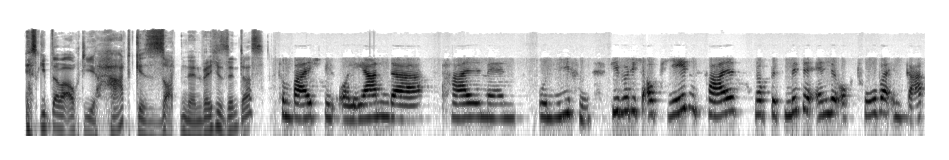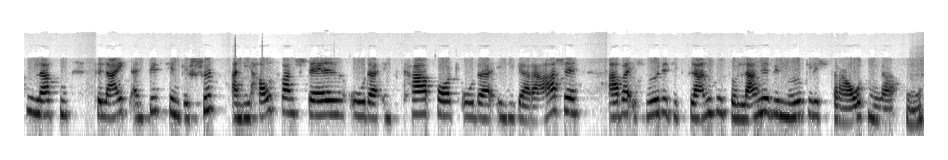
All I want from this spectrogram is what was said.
Es gibt aber auch die hartgesottenen. Welche sind das? Zum Beispiel Oleander, Palmen, Oliven. Die würde ich auf jeden Fall noch bis Mitte, Ende Oktober im Garten lassen. Vielleicht ein bisschen geschützt an die Hauswand stellen oder ins Carport oder in die Garage aber ich würde die Pflanzen so lange wie möglich draußen lassen.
